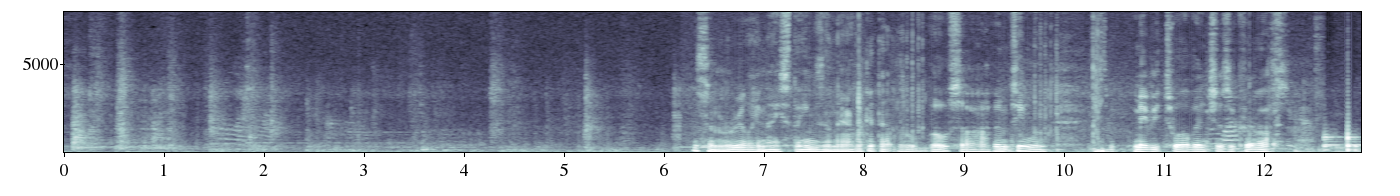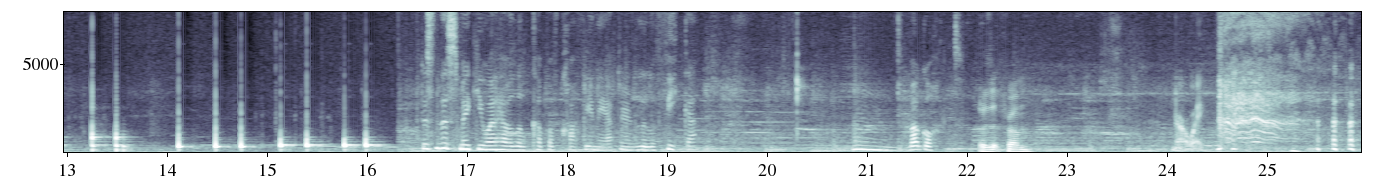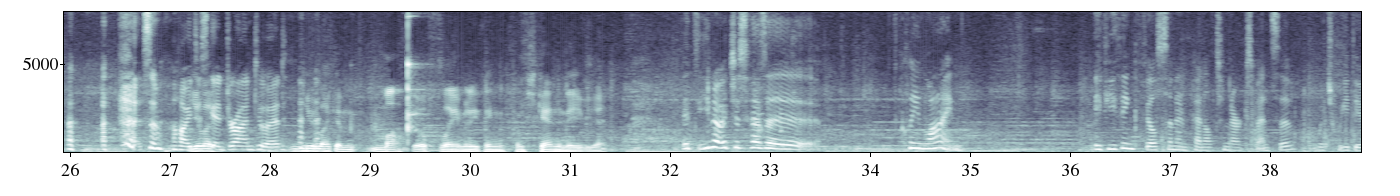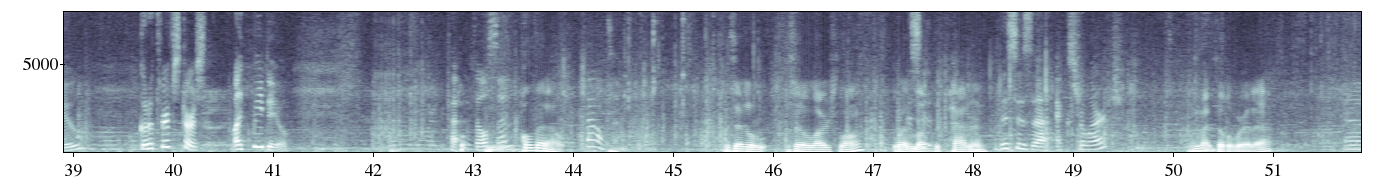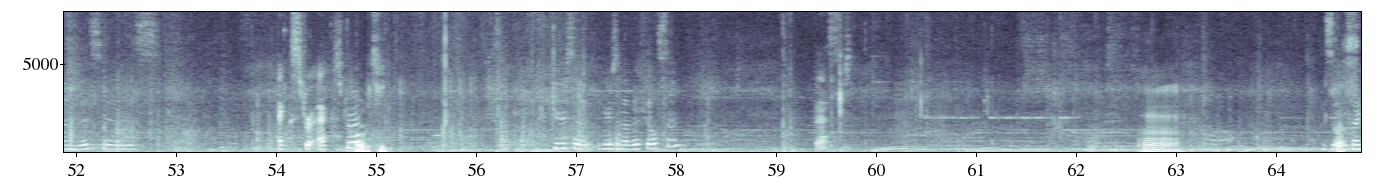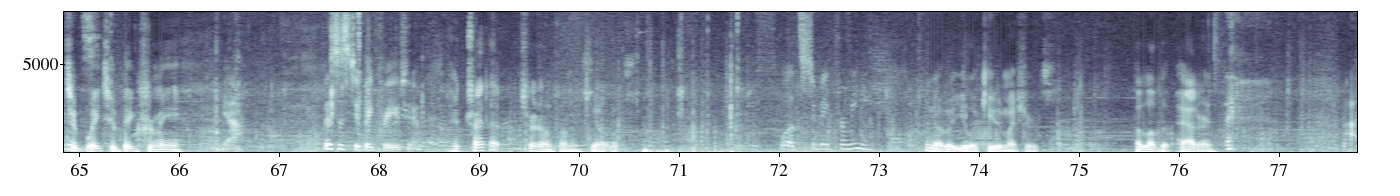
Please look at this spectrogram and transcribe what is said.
There's some really nice things in there. Look at that little bow saw. I haven't seen one. It's maybe 12 inches across. Doesn't this make you want to have a little cup of coffee in the afternoon, a little fika? Mmm, bagot. Where's it from? Norway. Somehow I You just like- get drawn to it. you like a a flame, anything from Scandinavia. It's you know, it just has a clean line. If you think Filson and Pendleton are expensive, which we do, go to thrift stores like we do. Pe- Filson, Pull that out. Pendleton. Is that a is that a large long? Oh, I love is- the pattern. This is uh, extra large, I might be able to wear that. and this is extra extra. Oh, it's a, Here's a here's another Filson. Best. mm, Does it look that's like too, way too big for me. Yeah. This is too big for you too. Here, try that shirt on for me. See how it looks. Well, it's too big for me. I know, but you look cute in my shirts. I love the pattern.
